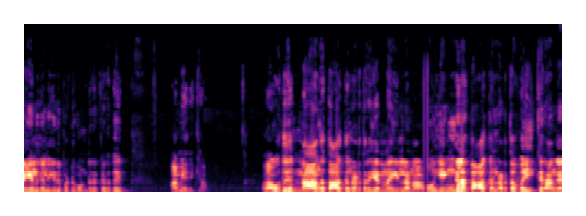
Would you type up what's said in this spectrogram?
செயல்கள் ஈடுபட்டு கொண்டிருக்கிறது அமெரிக்கா. அதாவது நாங்கள் தாக்கல் நடத்துகிற எண்ணம் இல்லைனாலும் எங்களை தாக்கல் நடத்த வைக்கிறாங்க.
